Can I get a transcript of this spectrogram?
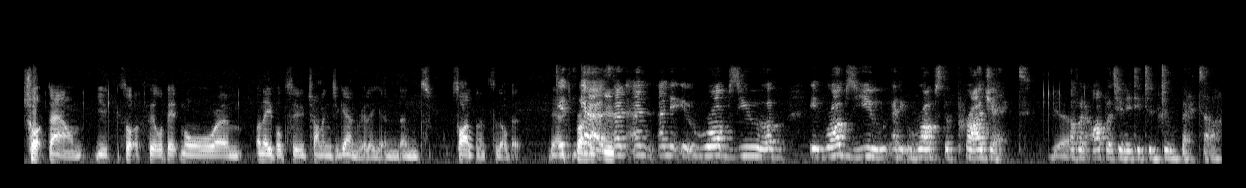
shot down, you sort of feel a bit more um, unable to challenge again, really, and, and silenced a little bit. Yeah, it does, you... and, and, and it robs you of it robs you and it robs the project yeah. of an opportunity to do better.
